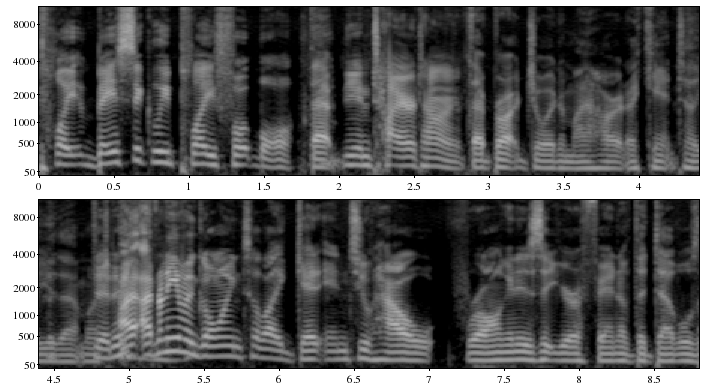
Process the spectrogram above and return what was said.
play, basically play football That- the entire time. That brought joy to my heart. I can't tell you that much. Did it? I, I'm not even going to like get into how wrong it is that you're a fan of the Devils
